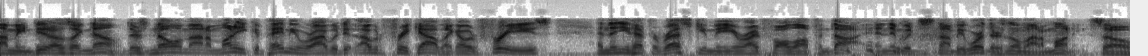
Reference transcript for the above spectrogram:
I mean, dude, I was like, no, there's no amount of money you could pay me where I would do, I would freak out, like I would freeze, and then you'd have to rescue me, or I'd fall off and die, and it would just not be worth. There's no amount of money, so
